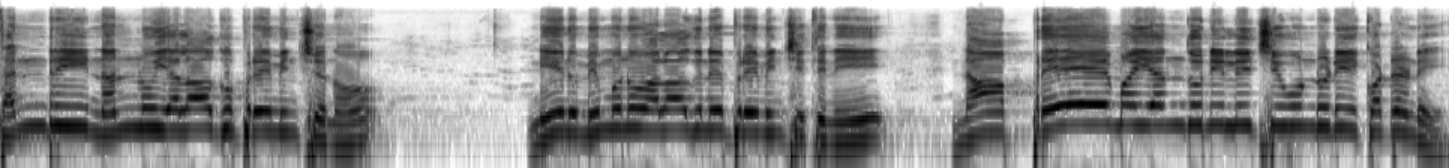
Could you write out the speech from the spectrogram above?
తండ్రి నన్ను ఎలాగు ప్రేమించనో నేను మిమ్మును అలాగునే ప్రేమించి తిని నా ప్రేమ యందు నిలిచి ఉండుడి. కొట్టండి.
